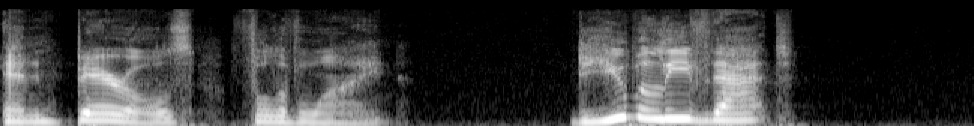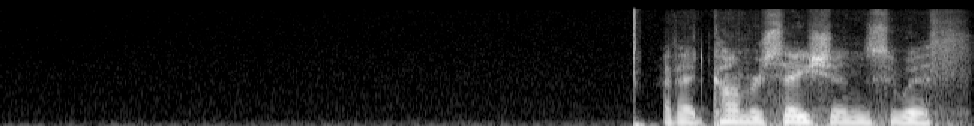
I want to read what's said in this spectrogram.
and barrels full of wine. Do you believe that? I've had conversations with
